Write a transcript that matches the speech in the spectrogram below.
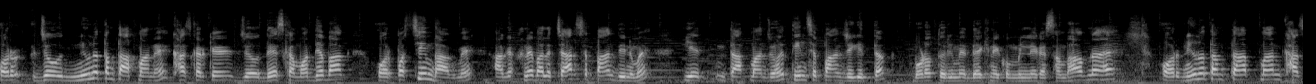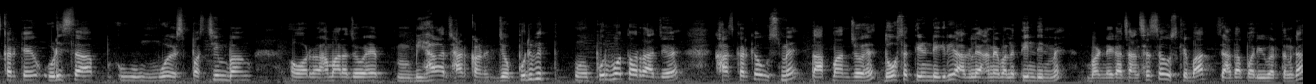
और जो न्यूनतम तापमान है, खास करके जो देश का मध्य भाग और पश्चिम भाग में आगे, आने वाले चार से पाँच दिन में ये तापमान जो है तीन से पाँच डिग्री तक बढ़ोतरी में देखने को मिलने का संभावना है। और न्यूनतम तापमान, खास करके उड़ीसा पश्चिम बंग और हमारा जो है बिहार, झारखंड, जो पूर्वी, पूर्वोत्तर राज्य है, खास करके उसमें तापमान जो है दो से तीन डिग्री अगले आने वाले तीन दिन में बढ़ने का चांसेस है, उसके बाद ज़्यादा परिवर्तन का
